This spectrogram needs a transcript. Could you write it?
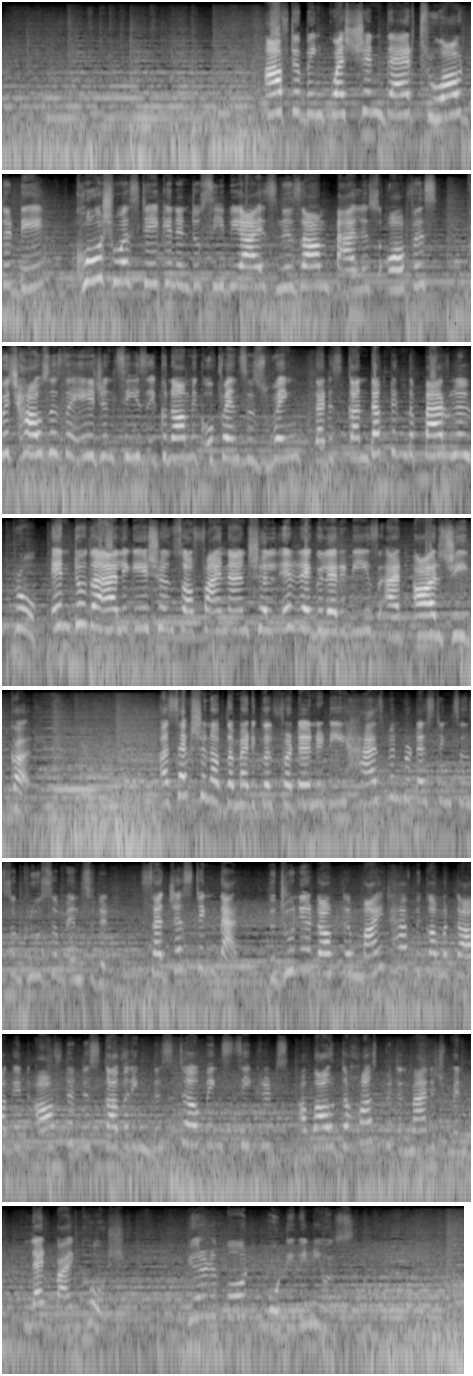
After being questioned there throughout the day, Ghosh was taken into CBI's Nizam Palace office, which houses the agency's economic offences wing that is conducting the parallel probe into the allegations of financial irregularities at RG Kar. A section of the medical fraternity has been protesting since the gruesome incident, suggesting that the doctor might have become a target after discovering disturbing secrets about the hospital management led by Ghosh. Bureau Report, OTV News.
